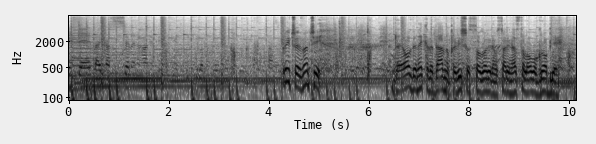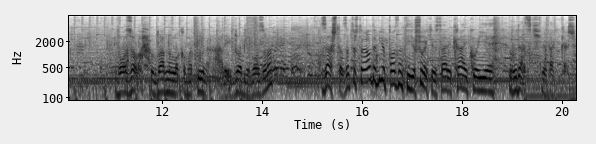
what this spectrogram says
And then like a 750 kilometers. Priča je znači da je ovde nekada davno, pre više od 100 godina, u stvari nastalo ovo groblje vozova, uglavnom lokomotiva, ali groblje vozova. Zašto? Zato što je ovde bio poznati, još uvek je u stvari kraj koji je rudarski, da tako kažem.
